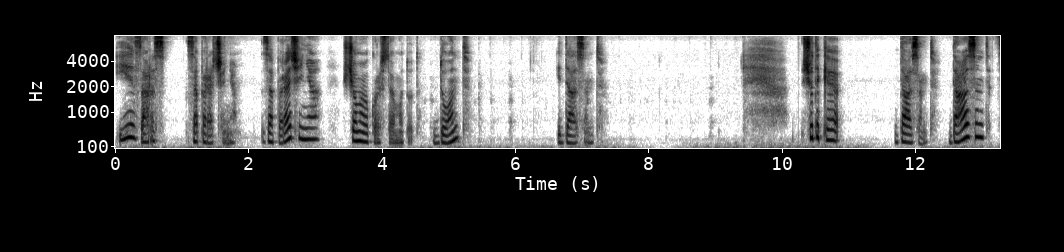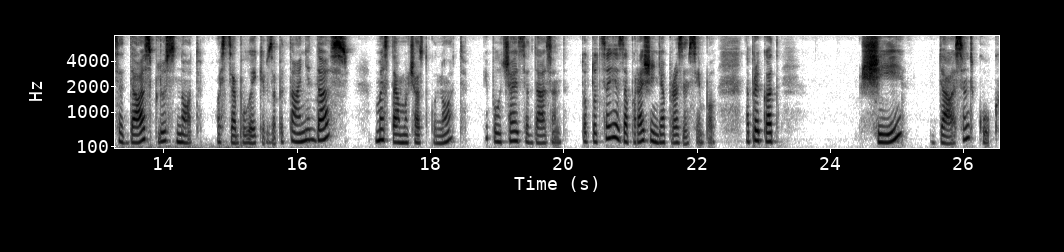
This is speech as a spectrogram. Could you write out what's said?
і зараз заперечення. Заперечення, що ми використовуємо тут? Don't і doesn't. Що таке doesn't? Doesn't це does плюс not. Ось це було яке в запитанні does. Ми ставимо частку not і виходить doesn't. Тобто це є заперечення для present simple. Наприклад, she doesn't cook.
